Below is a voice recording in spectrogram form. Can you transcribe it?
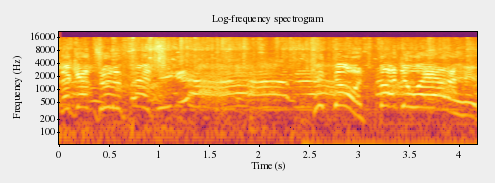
They're getting through the fence. Keep going. Find a way out of here.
